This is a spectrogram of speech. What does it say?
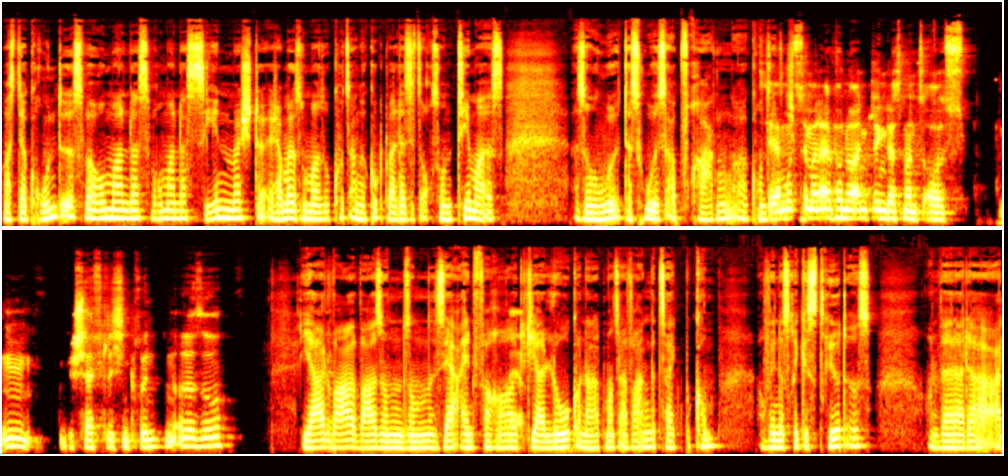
was der Grund ist, warum man das, warum man das sehen möchte. Ich habe mir das nur mal so kurz angeguckt, weil das jetzt auch so ein Thema ist. Also das hohes Abfragen äh, grundsätzlich. Da musste man einfach nur anklicken, dass man es aus mh, hm, geschäftlichen Gründen oder so. Ja, war, war so ein, so ein sehr einfacher ja. Dialog und dann hat man es einfach angezeigt bekommen, auf wen das registriert ist und wer da, da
